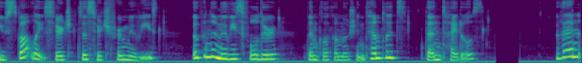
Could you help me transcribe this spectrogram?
use Spotlight Search to search for movies. Open the Movies folder, then click on Motion Templates, then Titles. Then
